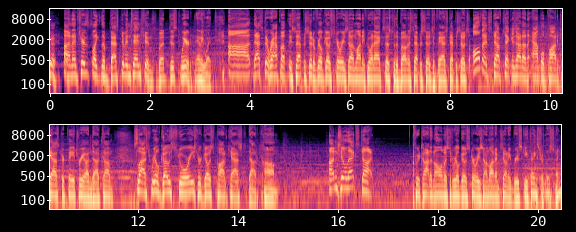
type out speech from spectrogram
uh, and I'm sure it's like the best of intentions, but just weird. Anyway, uh, that's going to wrap up this episode of Real Ghost Stories Online. If you want access to the bonus episodes, advanced episodes, all that stuff, check us out on Apple Podcast or patreon.com slash real ghost stories or ghostpodcast.com. Until next time, for Todd and all of us at Real Ghost Stories Online, I'm Tony Brueski. Thanks for listening.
